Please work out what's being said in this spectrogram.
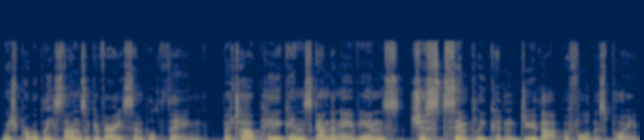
which probably sounds like a very simple thing. But our pagan Scandinavians just simply couldn't do that before this point.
